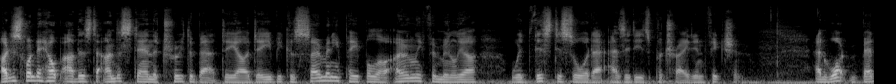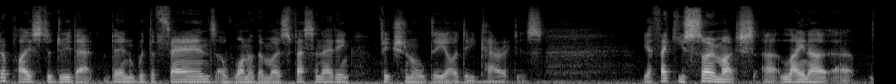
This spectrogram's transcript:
I just want to help others to understand the truth about DID because so many people are only familiar with this disorder as it is portrayed in fiction. And what better place to do that than with the fans of one of the most fascinating fictional DID characters? Yeah, thank you so much, uh, Lena. Uh,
